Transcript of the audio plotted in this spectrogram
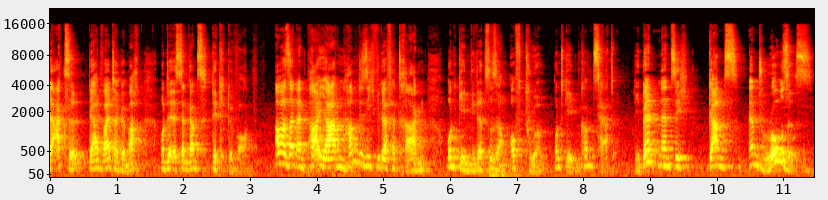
der Axel, der hat weitergemacht und der ist dann ganz dick geworden. Aber seit ein paar Jahren haben die sich wieder vertragen und gehen wieder zusammen auf Tour und geben Konzerte. Die Band nennt sich Guns and Roses.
